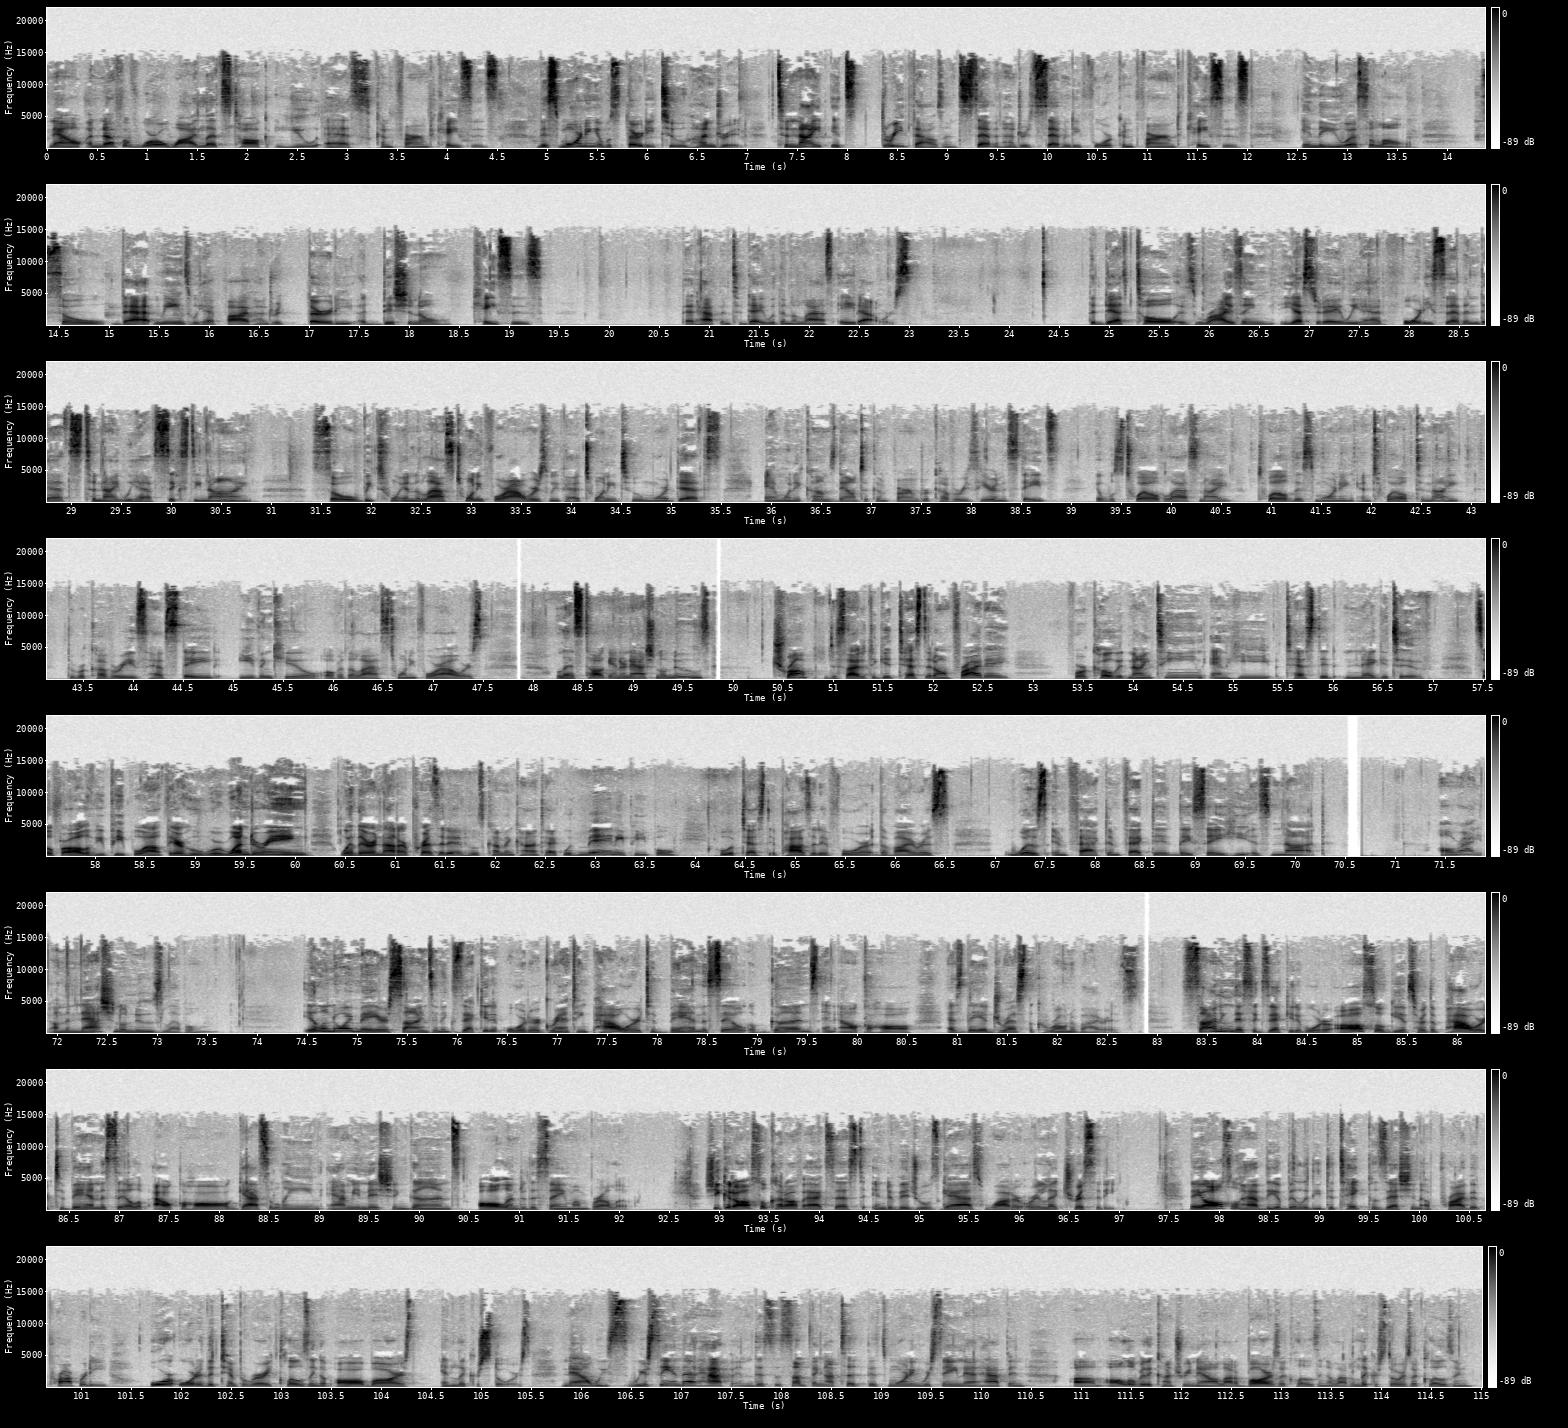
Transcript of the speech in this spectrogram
Now, enough of worldwide. Let's talk U.S. confirmed cases. This morning it was 3,200. Tonight it's 3,774 confirmed cases in the U.S. alone. So that means we have 530 additional cases that happened today within the last eight hours. The death toll is rising. Yesterday we had 47 deaths. Tonight we have 69. So between in the last 24 hours we've had 22 more deaths. And when it comes down to confirmed recoveries here in the states, it was 12 last night, 12 this morning, and 12 tonight. The recoveries have stayed even keel over the last 24 hours. Let's talk international news. Trump decided to get tested on Friday for COVID 19 and he tested negative. So, for all of you people out there who were wondering whether or not our president, who's come in contact with many people who have tested positive for the virus, was in fact infected, they say he is not. All right, on the national news level, Illinois mayor signs an executive order granting power to ban the sale of guns and alcohol as they address the coronavirus. Signing this executive order also gives her the power to ban the sale of alcohol, gasoline, ammunition, guns, all under the same umbrella. She could also cut off access to individuals' gas, water, or electricity. They also have the ability to take possession of private property or order the temporary closing of all bars and liquor stores. Now we we're seeing that happen. This is something I took this morning. We're seeing that happen um, all over the country now. A lot of bars are closing. A lot of liquor stores are closing.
